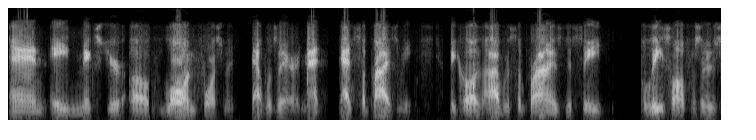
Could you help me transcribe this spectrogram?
and a mixture of law enforcement that was there. And that, that surprised me because I was surprised to see police officers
